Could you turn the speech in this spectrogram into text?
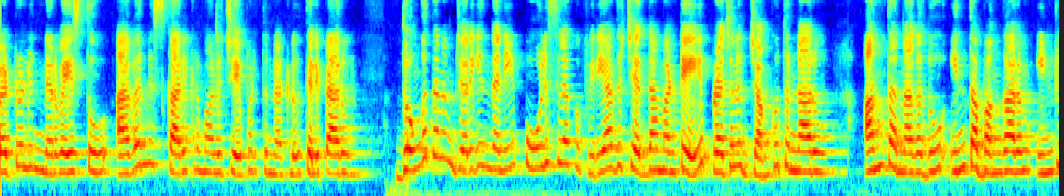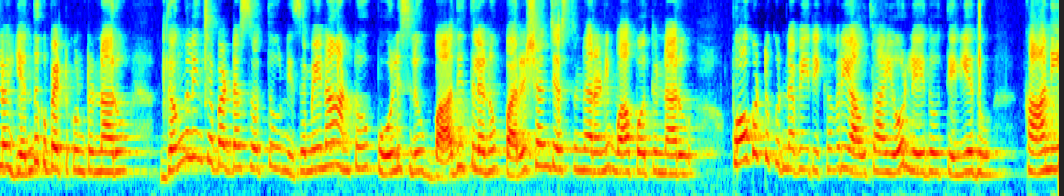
పెట్రోలింగ్ నిర్వహిస్తూ అవేర్నెస్ కార్యక్రమాలు చేపడుతున్నట్లు తెలిపారు. దొంగతనం జరిగిందని పోలీసులకు ఫిర్యాదు చేద్దామంటే ప్రజలు జంకుతున్నారు. అంత నగదు ఇంత బంగారం ఇంట్లో ఎందుకు పెట్టుకుంటున్నారు? దొంగిలించబడ్డ సొత్తు నిజమేనా అంటూ పోలీసులు బాధితులను పరేషాన్ చేస్తున్నారని వాపోతున్నారు. పోగొట్టుకున్నవి రికవరీ అవుతాయో లేదో తెలియదు. కానీ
